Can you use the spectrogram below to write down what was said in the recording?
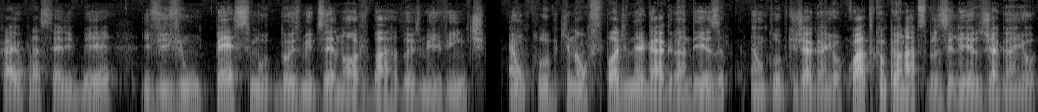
caiu para a Série B e vive um péssimo 2019/2020. é um clube que não se pode negar a grandeza. É um clube que já ganhou quatro campeonatos brasileiros, já ganhou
